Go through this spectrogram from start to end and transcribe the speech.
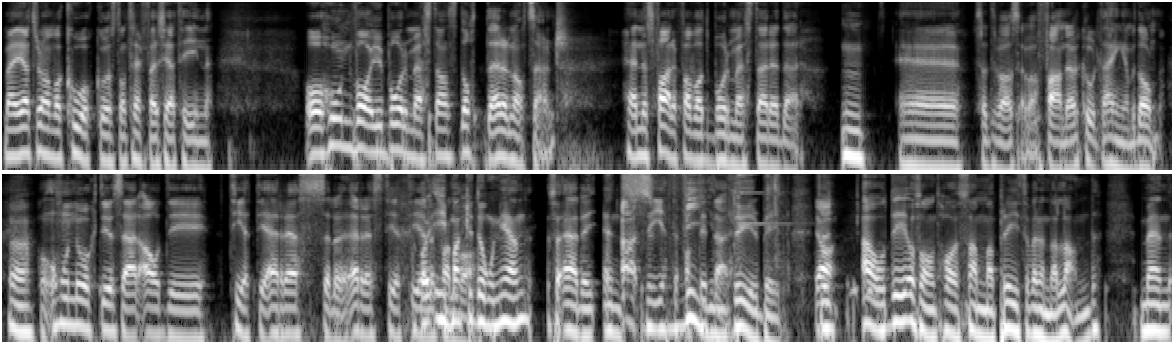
Men jag tror de var kokos, de träffades hela tiden. Och hon var ju borgmästarens dotter eller något sånt. Hennes farfar var borgmästare där. Mm. Eh, så att det var så här, vad fan det var coolt att hänga med dem. Ja. Hon, hon åkte ju så här Audi TT RS eller RSTT eller Och i. Makedonien så är det en svindyr bil. Ja. Audi och sånt har samma pris i varenda land, men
